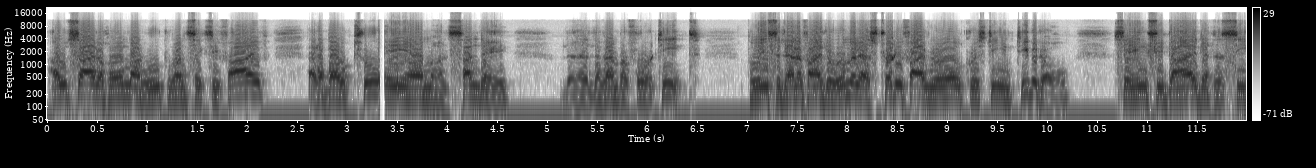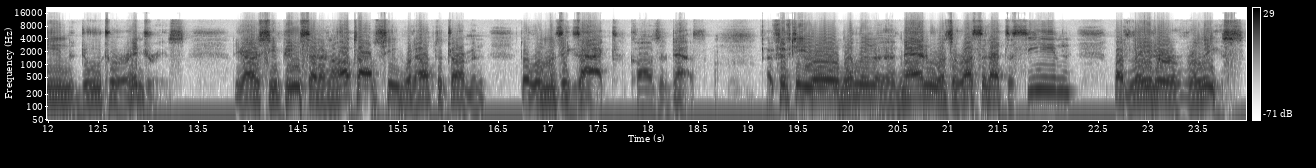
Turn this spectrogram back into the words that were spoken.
outside a home on Route 165 at about 2 a.m. on Sunday, uh, November 14th. Police identified the woman as 35-year-old Christine Thibodeau, saying she died at the scene due to her injuries. The RCMP said an autopsy would help determine the woman's exact cause of death. A 50-year-old woman, a man was arrested at the scene, but later released.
